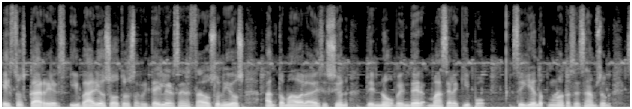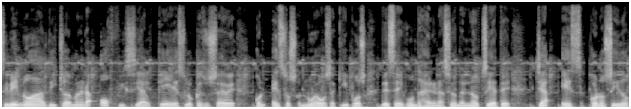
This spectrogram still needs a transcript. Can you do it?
estos carriers y varios otros retailers en Estados Unidos han tomado la decisión de no vender más el equipo. Siguiendo con notas de Samsung, si bien no ha dicho de manera oficial qué es lo que sucede con estos nuevos equipos de segunda generación del Note 7, ya es conocido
